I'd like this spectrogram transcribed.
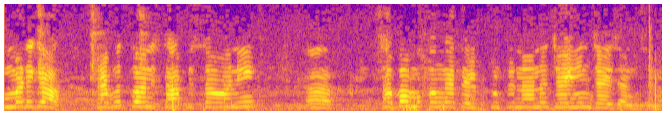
ఉమ్మడిగా ప్రభుత్వాన్ని స్థాపిస్తామని సభాముఖంగా తెలుపుకుంటున్నాను. జై హింద్ జై జనసేన.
